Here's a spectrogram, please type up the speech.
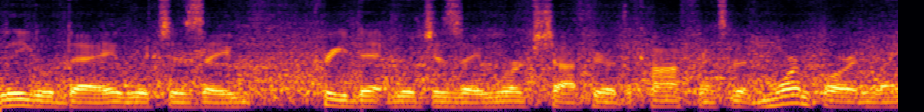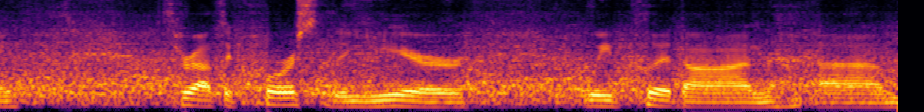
Legal Day, which is a pre which is a workshop here at the conference. But more importantly, throughout the course of the year, we put on um,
